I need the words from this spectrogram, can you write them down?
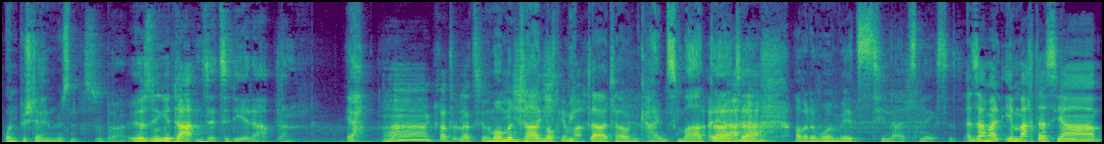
und bestellen müssen. Super. Irrsinnige Datensätze, die ihr da habt dann. Ja. Ah, Gratulation. Momentan noch gemacht. Big Data und kein Smart Data, ja. aber da wollen wir jetzt hin als nächstes. Sag mal, ihr macht das ja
